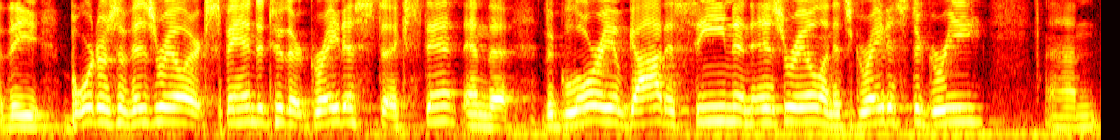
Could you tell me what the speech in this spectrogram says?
the borders of Israel are expanded to their greatest extent, and the, the glory of God is seen in Israel in its greatest degree. Um,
